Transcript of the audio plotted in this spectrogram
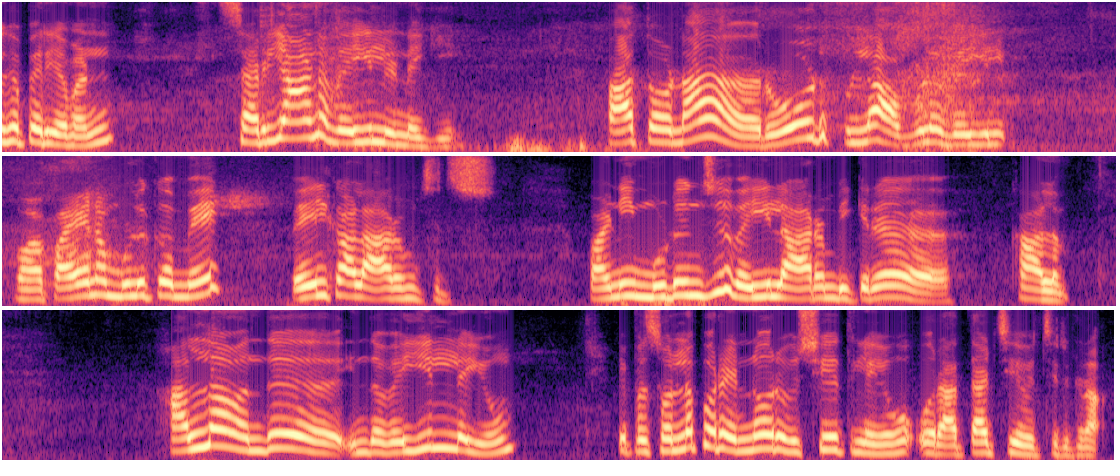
மிகப்பெரியவன். சரியான வெயில் இன்னைக்கு. பார்த்தோன்னா ரோடு ஃபுல்லாக அவ்வளோ வெயில். பயணம் முழுக்கமே வெயில் காலம் ஆரம்பிச்சிருச்சு. பனி முடிஞ்சு வெயில் ஆரம்பிக்கிற காலம். அல்லா வந்து இந்த வெயில்லையும் இப்போ சொல்ல போகிற இன்னொரு விஷயத்துலையும் ஒரு அத்தாட்சியை வச்சுருக்கிறான்.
